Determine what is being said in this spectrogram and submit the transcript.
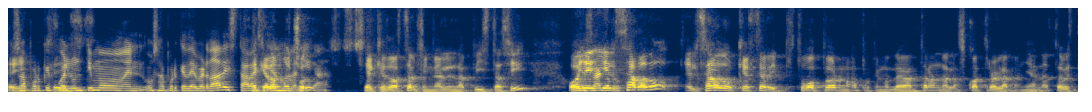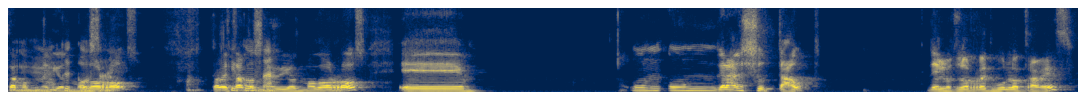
O sea, porque fue el último, en, o sea, porque de verdad estaba... Se quedó mucho, se quedó hasta el final en la pista, sí. Oye, y el sábado, el sábado que este estuvo peor, ¿no? Porque nos levantaron a las 4 de la mañana, todavía estamos no, medio modorros. Todavía estamos medio modorros. Eh, un, un gran shootout de los dos Red Bull otra vez.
